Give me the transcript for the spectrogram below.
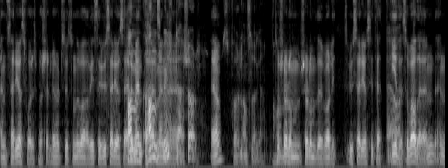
en seriøs forespørsel. Det hørtes ut som det var visse useriøse Han, elementer han her. men, spilte eh, sjøl Ja, for landslaget. så selv om, selv om det var litt useriøsitet i det, så var det en, en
